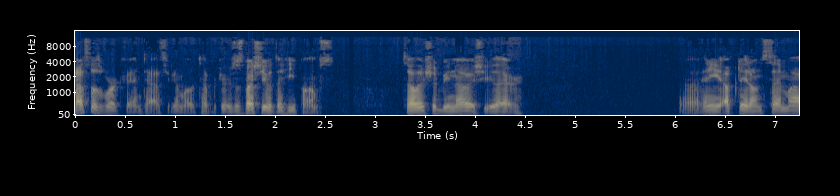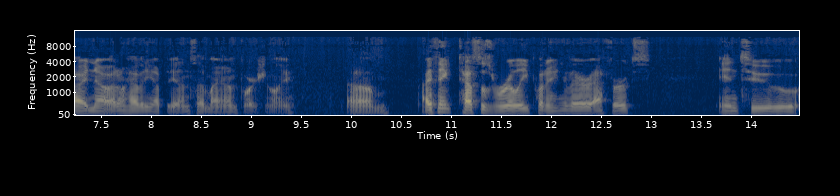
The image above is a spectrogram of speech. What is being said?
Teslas work fantastic in low temperatures, especially with the heat pumps. So there should be no issue there. Uh, any update on semi? No, I don't have any update on semi, unfortunately. Um, I think Tesla's really putting their efforts into,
